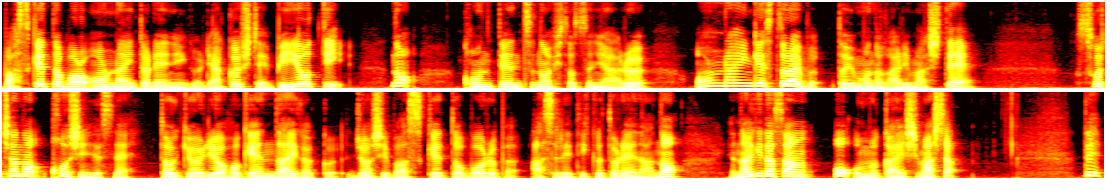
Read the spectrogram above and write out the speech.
バスケットボールオンライントレーニング、略して BOT のコンテンツの一つにあるオンラインゲストライブというものがありまして、そちらの講師にですね、東京医療保険大学女子バスケットボール部アスレティックトレーナーの柳田さんをお迎えしました。で、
